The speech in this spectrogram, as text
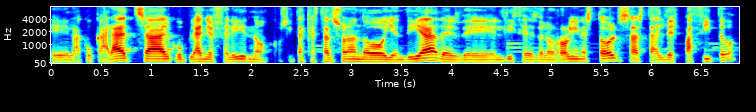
eh, la cucaracha, el cumpleaños feliz, no, cositas que están sonando hoy en día, desde el dice, desde los Rolling Stones hasta el despacito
